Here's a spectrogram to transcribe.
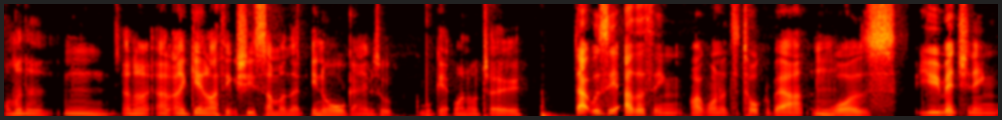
dominant. Mm. And I and again, I think she's someone that in all games will will get one or two. That was the other thing I wanted to talk about Mm. was you mentioning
